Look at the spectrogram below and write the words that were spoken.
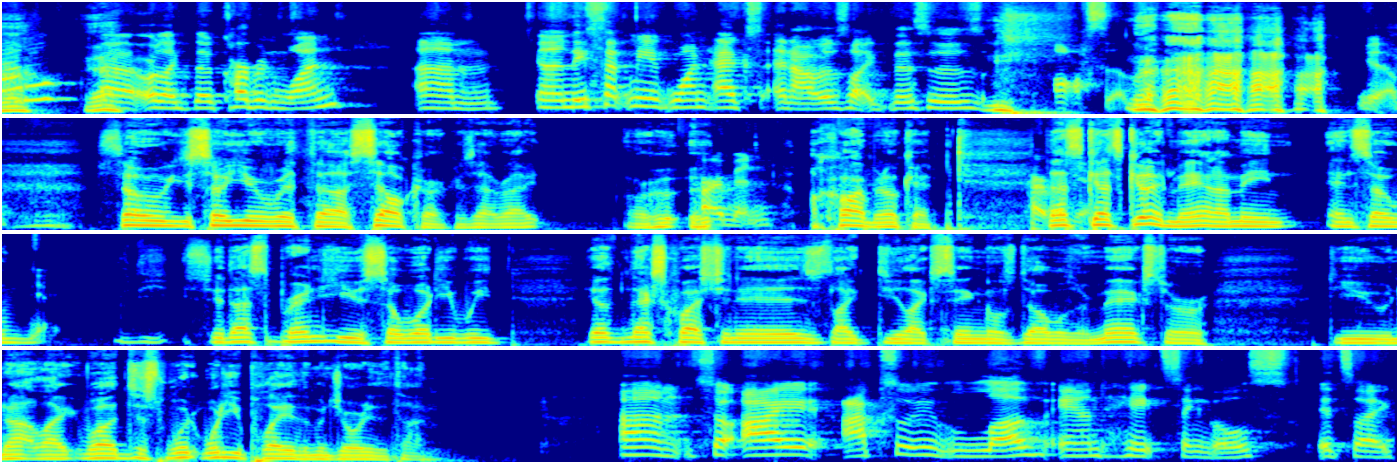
Uh-huh, paddle yeah. uh, or like the Carbon One. Um, and then they sent me One X and I was like, this is awesome. Yeah. So so you're with uh, Selkirk, is that right? Or who? who Carbon. oh, Carbon. Okay. Carbon That's yeah. that's good, man. I mean, and so, Yeah. so that's the brand you use. So what do you, we? The next question is like, do you like singles, doubles, or mixed, or do you not like? Well, just what what do you play the majority of the time? Um, so I absolutely love and hate singles. It's like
